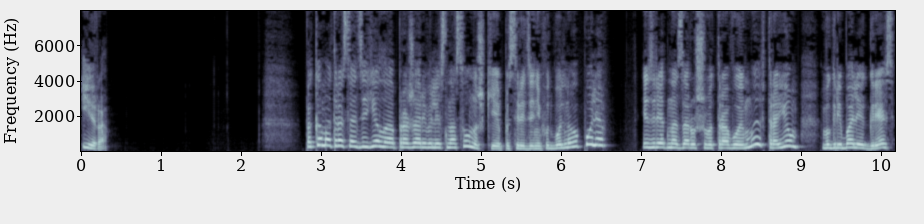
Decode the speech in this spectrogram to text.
Ира. Пока матрасы и одеяло прожаривались на солнышке посередине футбольного поля, изрядно заросшего травой, мы втроем выгребали грязь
